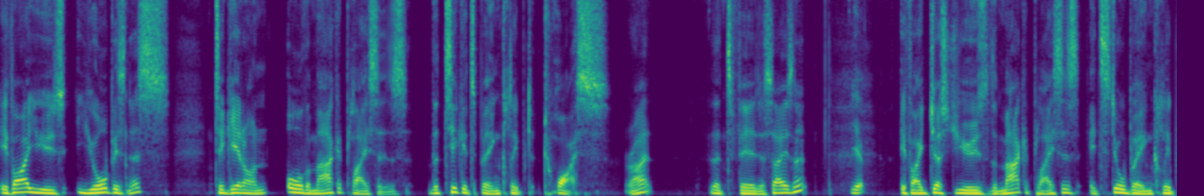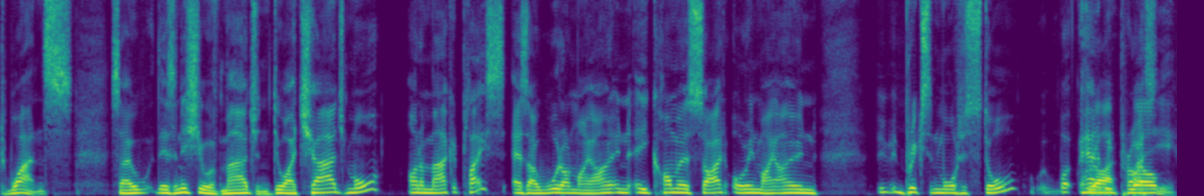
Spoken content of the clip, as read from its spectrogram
if I use your business to get on all the marketplaces, the ticket's being clipped twice, right? That's fair to say, isn't it? Yep. If I just use the marketplaces, it's still being clipped once. So there's an issue of margin. Do I charge more on a marketplace as I would on my own e-commerce site or in my own uh, bricks and mortar store? What, how right. do we price well, here?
